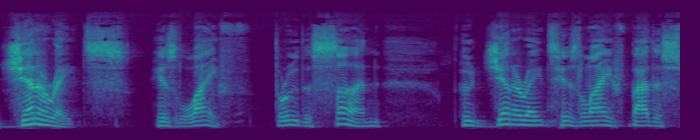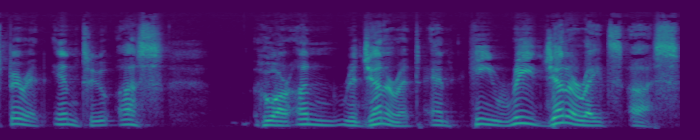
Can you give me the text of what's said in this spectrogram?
generates his life through the Son who generates his life by the Spirit into us who are unregenerate, and he regenerates us.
